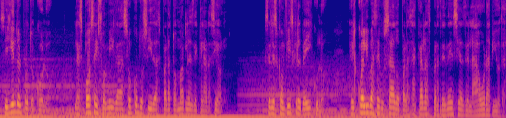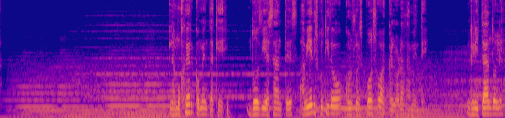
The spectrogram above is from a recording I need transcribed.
Siguiendo el protocolo, la esposa y su amiga son conducidas para tomarles declaración se les confisca el vehículo. el cual iba a ser usado para sacar las pertenencias de la ahora viuda. La mujer comenta que, dos días antes, había discutido con su esposo acaloradamente, gritándole,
